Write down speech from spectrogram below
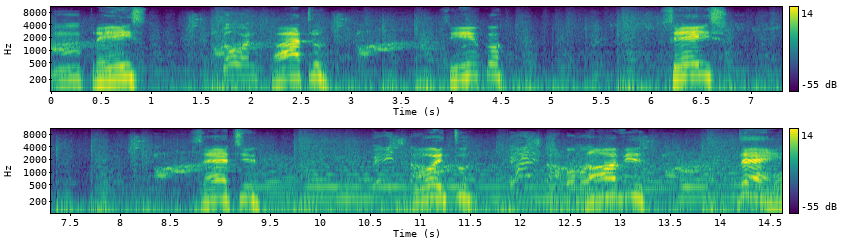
Mm, três, quatro, cinco, seis, sete, oito, nove, dez.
